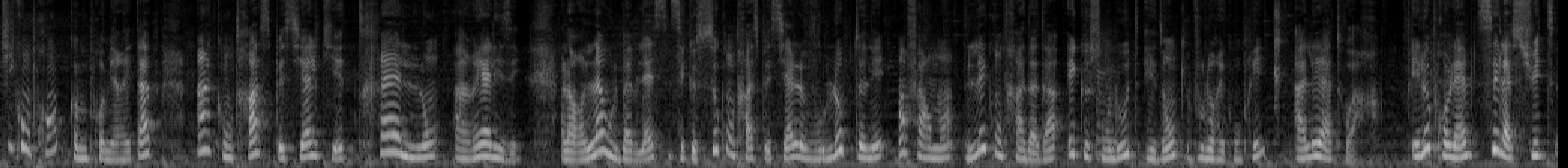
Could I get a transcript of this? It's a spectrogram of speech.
qui comprend comme première étape un contrat spécial qui est très long à réaliser. Alors là où le bas c'est que ce contrat spécial, vous l'obtenez en farmant les contrats d'Ada et que son loot est donc, vous l'aurez compris, aléatoire. Et le problème, c'est la suite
